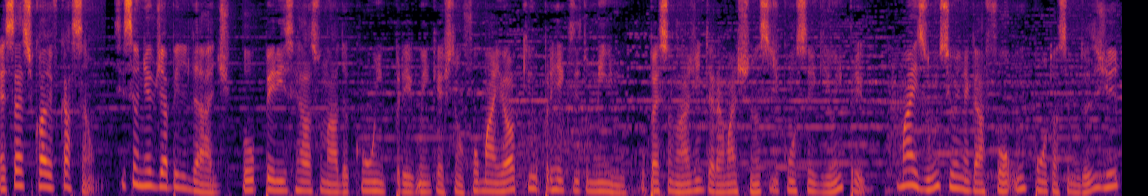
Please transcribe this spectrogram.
Excesso de qualificação. Se seu nível de habilidade ou perícia relacionada com o emprego em questão for maior que o pré-requisito mínimo, o personagem terá mais chance de conseguir o emprego mais 1 se o NH for um ponto acima do exigido,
